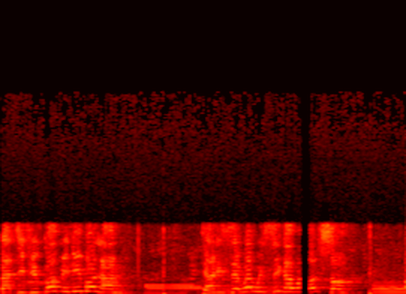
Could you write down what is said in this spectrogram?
But if you come in Igbo land, that is the way we sing our own song. Oh,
